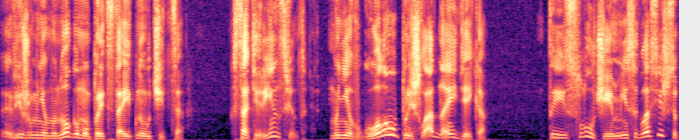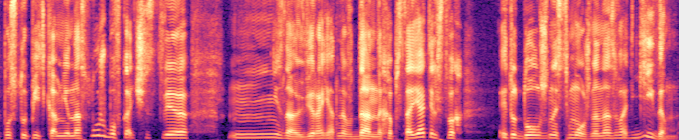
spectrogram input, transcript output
Вижу, мне многому предстоит научиться. Кстати, Ринсвинд, мне в голову пришла одна идейка» ты случаем не согласишься поступить ко мне на службу в качестве, не знаю, вероятно, в данных обстоятельствах эту должность можно назвать гидом.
